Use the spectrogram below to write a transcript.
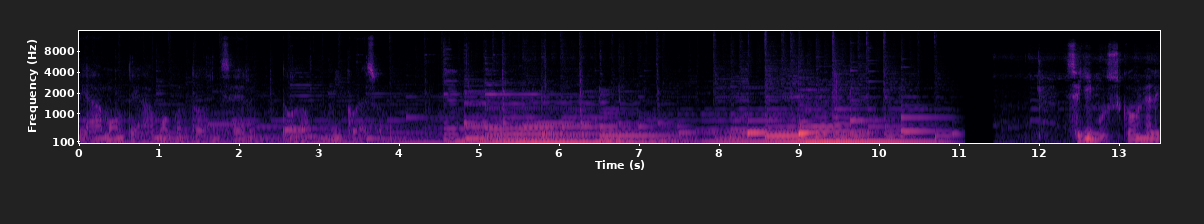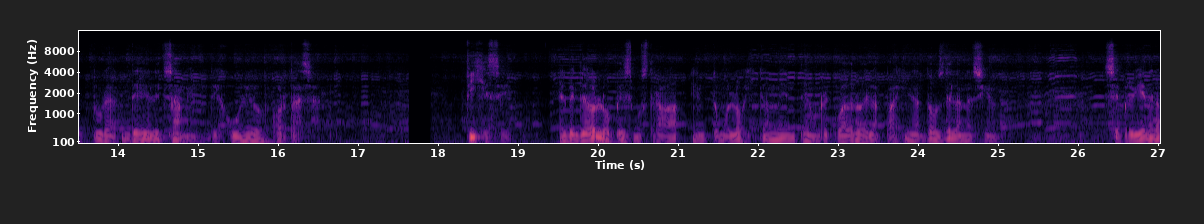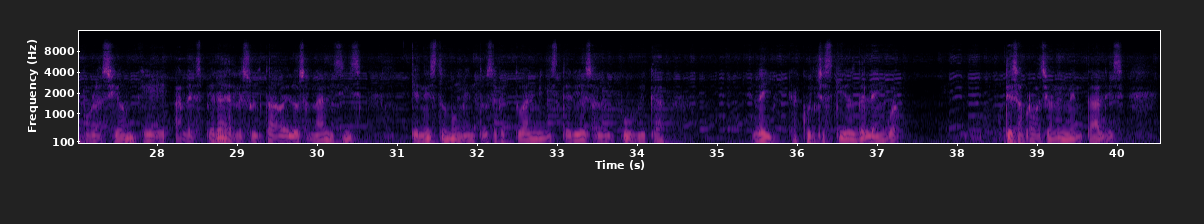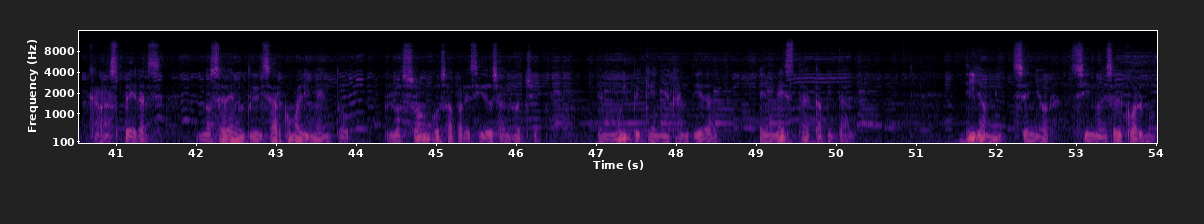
Te amo, te amo con todo mi ser, todo mi corazón. Seguimos con la lectura del examen de Julio Cortázar. Fíjese, el vendedor López mostraba entomológicamente un recuadro de la página 2 de La Nación. Se previene la población que, a la espera del resultado de los análisis que en estos momentos efectúa el Ministerio de Salud Pública, leía con chasquidos de lengua, desaprobaciones mentales, carrasperas, no se deben utilizar como alimento los hongos aparecidos anoche en muy pequeña cantidad en esta capital. Dígame, señor, si no es el colmo.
